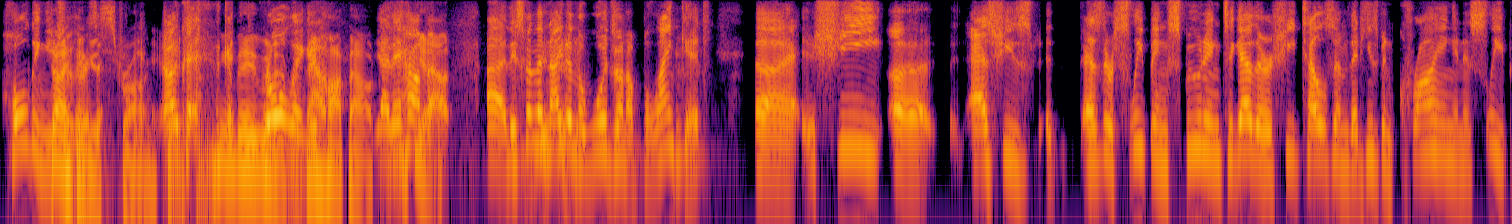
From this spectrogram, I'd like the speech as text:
holding each other Diving is strong. Okay, Jason. okay. They, whatever, Rolling they out. hop out. yeah they hop Yeah. out uh, they spend the night in the woods on a blanket uh, she uh, as she's as they're sleeping spooning together she tells him that he's been crying in his sleep.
